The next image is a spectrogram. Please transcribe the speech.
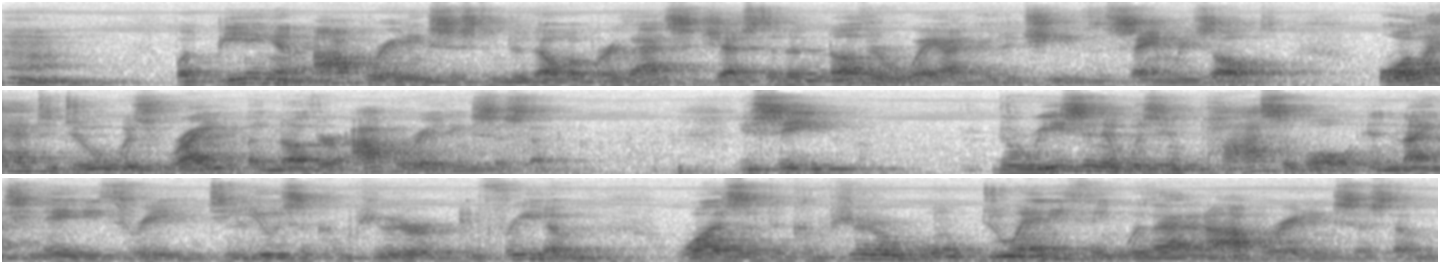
Hmm. But being an operating system developer, that suggested another way I could achieve the same result. All I had to do was write another operating system. You see, the reason it was impossible in 1983 to use a computer in freedom was that the computer won't do anything without an operating system,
